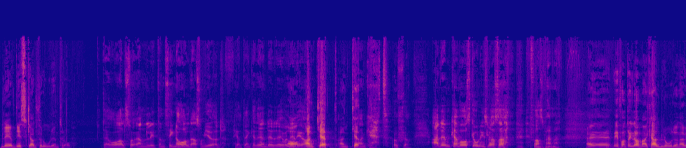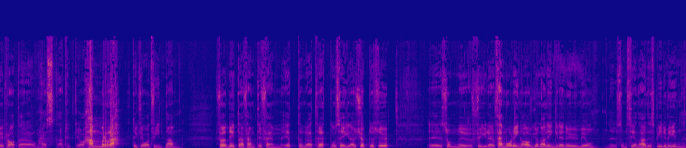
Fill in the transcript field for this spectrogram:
blev diskad för orent trav. Det var alltså en liten signal där som göd helt enkelt. Det, det, det är väl Ja, det det gör. enkät, enkät. Enkät, usch ja. ja. De kan vara skoningslösa, fransmännen. Eh, vi får inte glömma kallbloden när vi pratar om hästar tycker jag. Hamra tycker jag var ett fint namn. Född 1955, 113 segrar. Köptes ju eh, Eh, som eh, fyra, femåring av Gunnar Lindgren i Umeå. Eh, som senare hade Speedy Min.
